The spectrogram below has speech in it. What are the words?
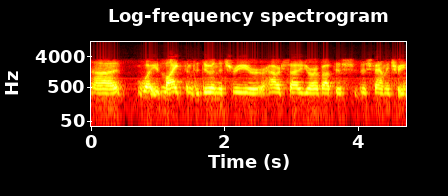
uh, what you'd like them to do in the tree or, how excited you are about this this family tree.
